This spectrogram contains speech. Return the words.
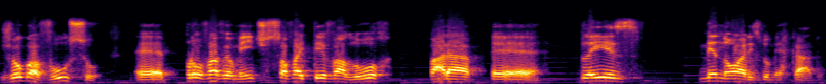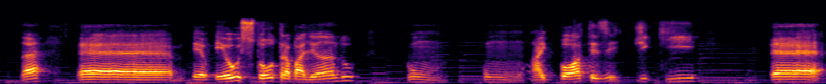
Jogo avulso é, provavelmente só vai ter valor para é, players menores do mercado. Né? É, eu, eu, estou trabalhando com, com, a hipótese de que, é,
